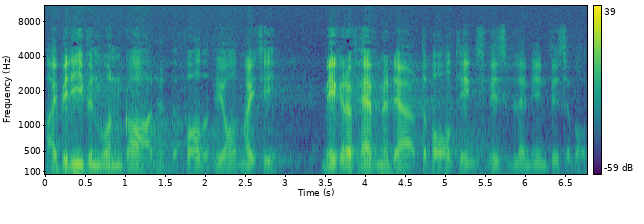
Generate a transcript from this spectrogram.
I believe in one God, the Father, the Almighty, maker of heaven and earth, of all things visible and invisible.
